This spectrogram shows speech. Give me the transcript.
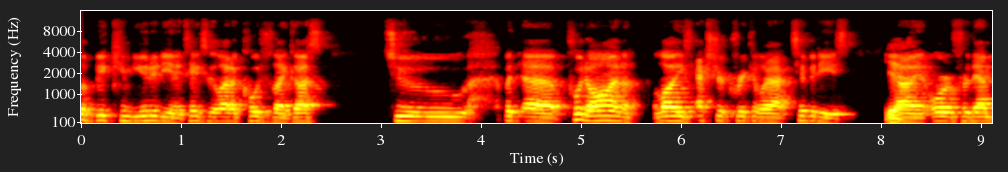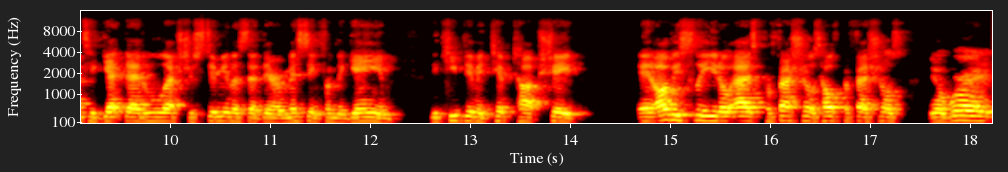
a big community and it takes a lot of coaches like us to but uh, put on a lot of these extracurricular activities yeah. Uh, in order for them to get that little extra stimulus that they're missing from the game to keep them in tip top shape. And obviously, you know, as professionals, health professionals, you know, we're in,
